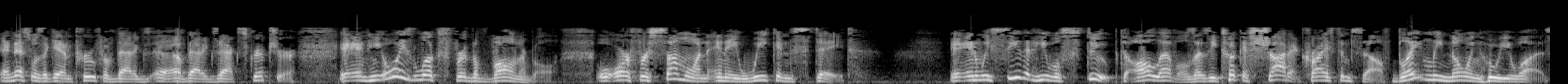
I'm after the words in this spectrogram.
And this was again proof of that uh, of that exact scripture. And he always looks for the vulnerable or for someone in a weakened state. And we see that he will stoop to all levels as he took a shot at Christ himself, blatantly knowing who he was.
